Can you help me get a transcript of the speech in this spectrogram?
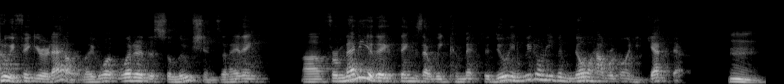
do we figure it out? Like, what, what are the solutions? And I think uh, for many of the things that we commit to doing, we don't even know how we're going to get there. Mm.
